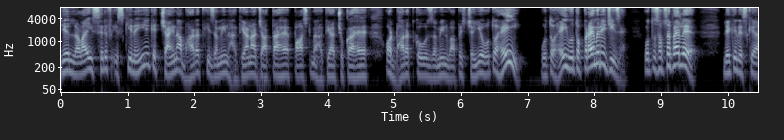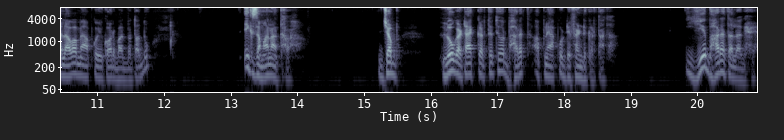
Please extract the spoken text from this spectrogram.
ये लड़ाई सिर्फ़ इसकी नहीं है कि चाइना भारत की ज़मीन हथियाना चाहता है, पास्ट में हथिया चुका है और भारत को वो ज़मीन वापस चाहिए, वो तो है ही, वो तो है ही, वो तो प्राइमरी चीज़ है, वो तो सबसे पहले है। लेकिन इसके अलावा मैं आपको एक और बात बता दूँ, एक ज़माना था जब लोग अटैक करते थे और भारत अपने आप को डिफेंड करता था। ये भारत अलग है।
